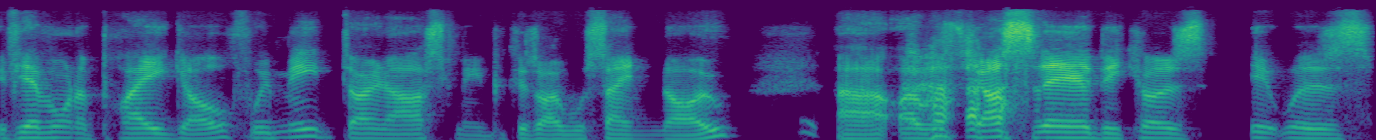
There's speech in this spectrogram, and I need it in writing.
if you ever want to play golf with me, don't ask me because I will say no. Uh, I was just there because it was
